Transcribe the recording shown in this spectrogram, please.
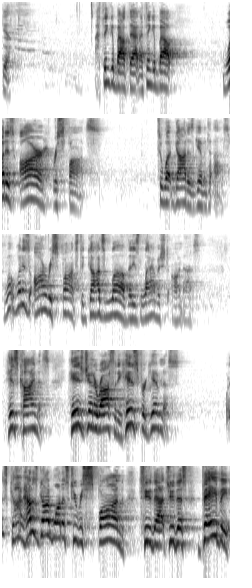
gift. I think about that and I think about what is our response to what God has given to us? What, what is our response to God's love that He's lavished on us? His kindness, His generosity, His forgiveness. What is God? How does God want us to respond to that, to this baby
